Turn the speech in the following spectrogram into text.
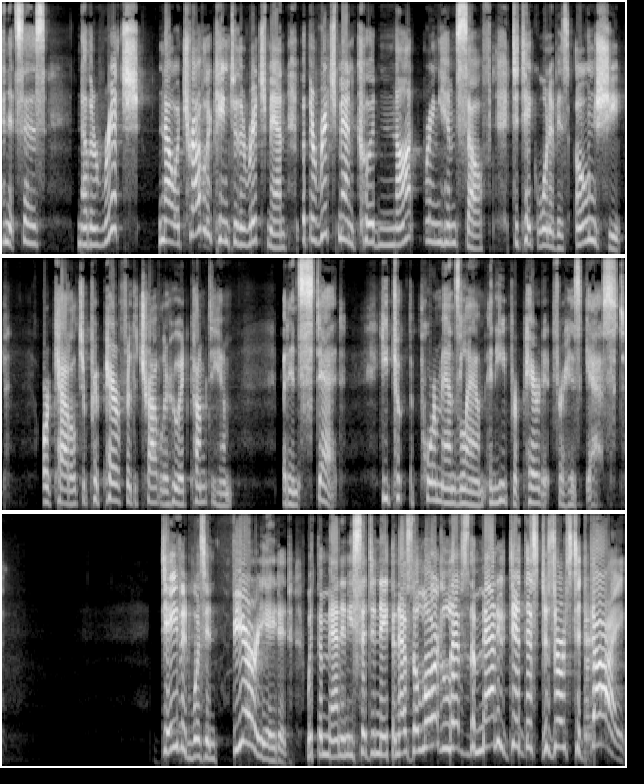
And it says, Now the rich now, a traveler came to the rich man, but the rich man could not bring himself to take one of his own sheep or cattle to prepare for the traveler who had come to him. But instead, he took the poor man's lamb and he prepared it for his guest. David was infuriated with the man and he said to Nathan, As the Lord lives, the man who did this deserves to die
